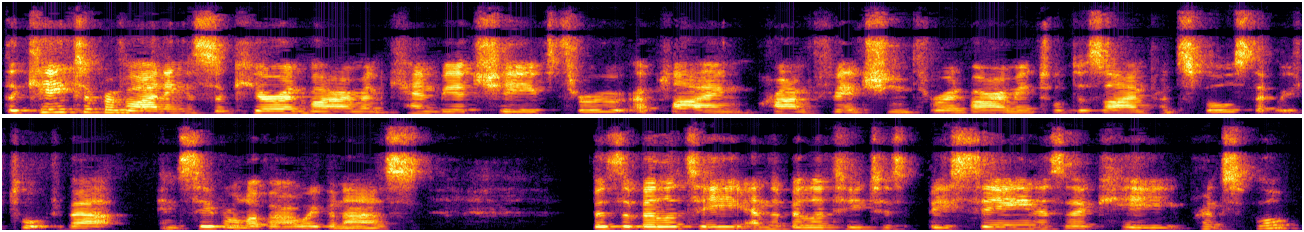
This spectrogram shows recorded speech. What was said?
The key to providing a secure environment can be achieved through applying crime prevention through environmental design principles that we've talked about in several of our webinars. Visibility and the ability to be seen is a key principle.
